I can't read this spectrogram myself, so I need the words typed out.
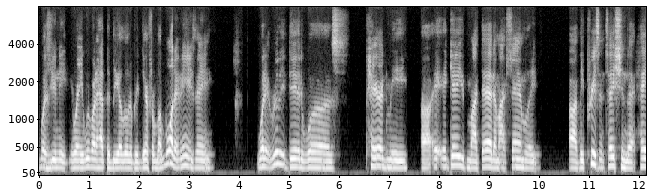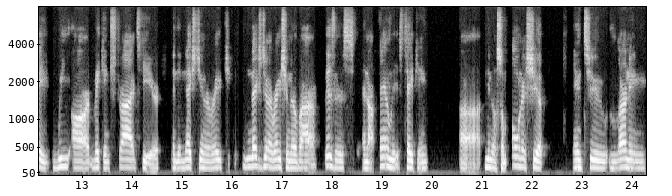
was unique right? We're going to have to be a little bit different but more than anything what it really did was paired me. Uh, it, it, gave my dad and my family uh, the presentation that hey, we are making strides here, and the next generation, next generation of our business and our family is taking, uh, you know, some ownership into learning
